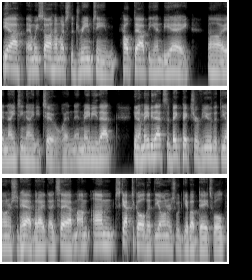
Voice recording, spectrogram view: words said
Yeah, and we saw how much the Dream Team helped out the NBA uh, in 1992, and and maybe that you know maybe that's the big picture view that the owners should have. But I, would say I'm, I'm I'm skeptical that the owners would give up dates. We'll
